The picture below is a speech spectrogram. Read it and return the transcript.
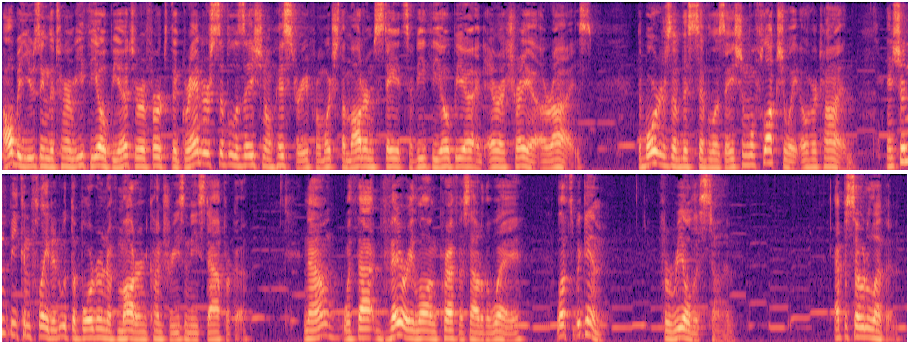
I'll be using the term Ethiopia to refer to the grander civilizational history from which the modern states of Ethiopia and Eritrea arise. The borders of this civilization will fluctuate over time, and shouldn't be conflated with the bordering of modern countries in East Africa. Now, with that very long preface out of the way, let's begin. For real this time. Episode 11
